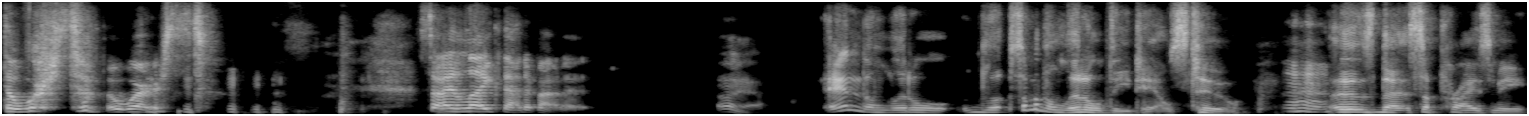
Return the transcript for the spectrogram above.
the worst of the worst. So I like that about it. Oh yeah, and the little, some of the little details too hmm is that surprised me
